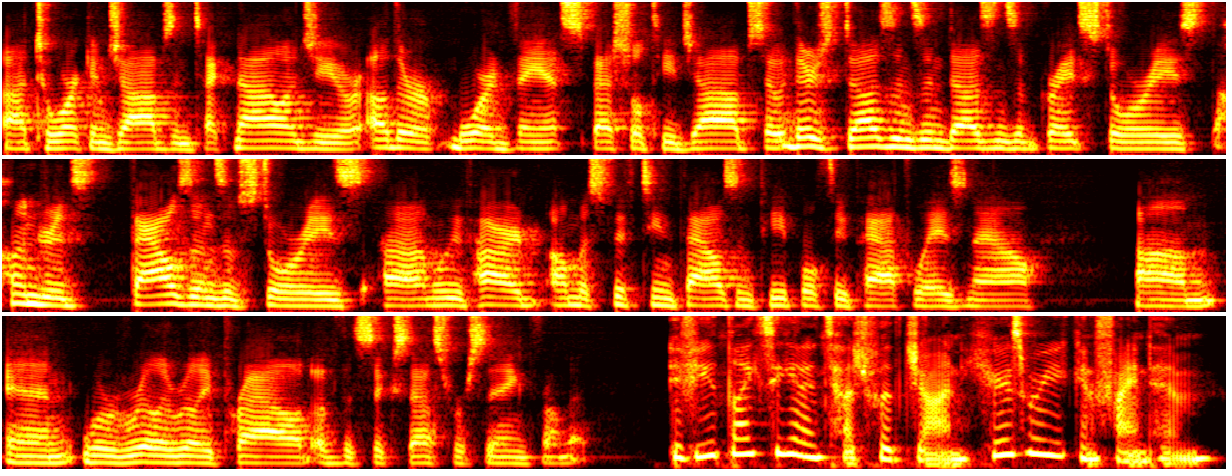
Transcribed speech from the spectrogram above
uh, to work in jobs in technology or other more advanced specialty jobs. So there's dozens and dozens of great stories, hundreds, thousands of stories. Um, we've hired almost 15,000 people through Pathways now. Um, and we're really, really proud of the success we're seeing from it. If you'd like to get in touch with John, here's where you can find him.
